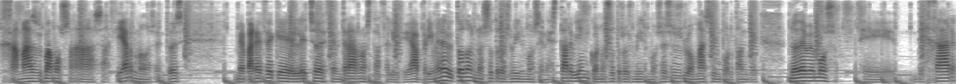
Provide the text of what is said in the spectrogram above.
jamás vamos a saciarnos. Entonces, me parece que el hecho de centrar nuestra felicidad, primero de todo en nosotros mismos, en estar bien con nosotros mismos, eso es lo más importante. No debemos eh, dejar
